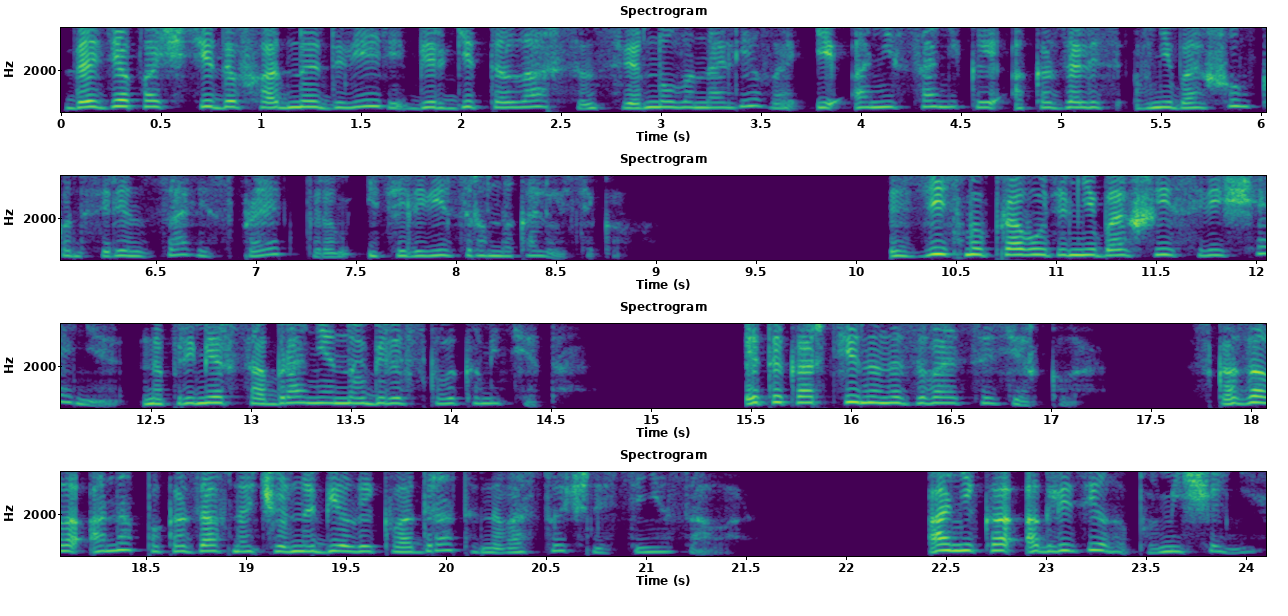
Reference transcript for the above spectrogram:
Дойдя почти до входной двери, Бергита Ларсен свернула налево, и они с Аникой оказались в небольшом конференц-зале с проектором и телевизором на колесиках. Здесь мы проводим небольшие совещания, например, собрание Нобелевского комитета. Эта картина называется «Зеркало», сказала она, показав на черно-белые квадраты на восточной стене зала. Аника оглядела помещение.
